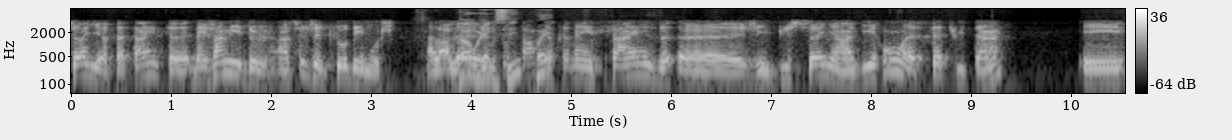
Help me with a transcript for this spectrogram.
ça il y a peut-être. euh, ben j'en ai deux. Ensuite j'ai le Clos des mouches. Alors le, Ah oui, le aussi. Clos Oui. 96, euh, j'ai bu ça il y a environ euh, 7-8 ans. Et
